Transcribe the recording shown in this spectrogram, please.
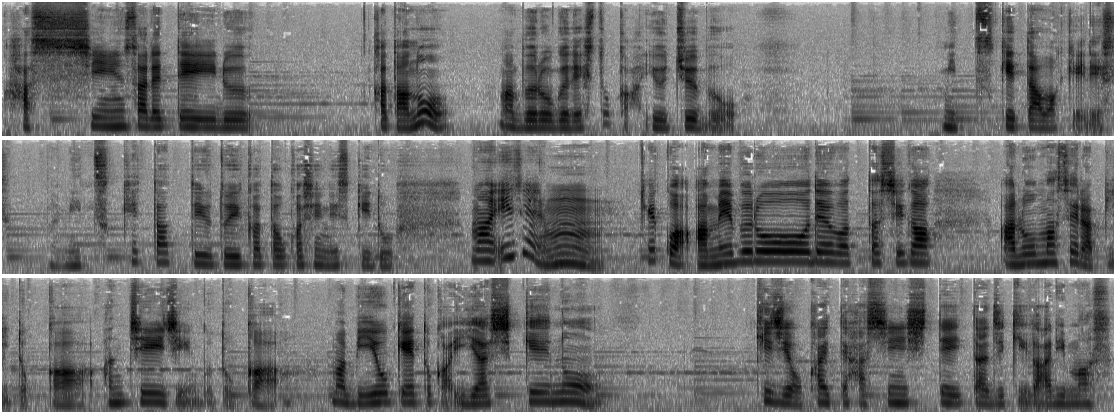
発信されている方の、まあ、ブログですとか YouTube を見つけたわけです。見つけたっていうと言い方おかしいんですけどまあ以前結構アメブロで私がアロマセラピーとかアンチエイジングとか、まあ、美容系とか癒し系の記事を書いて発信していた時期があります。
